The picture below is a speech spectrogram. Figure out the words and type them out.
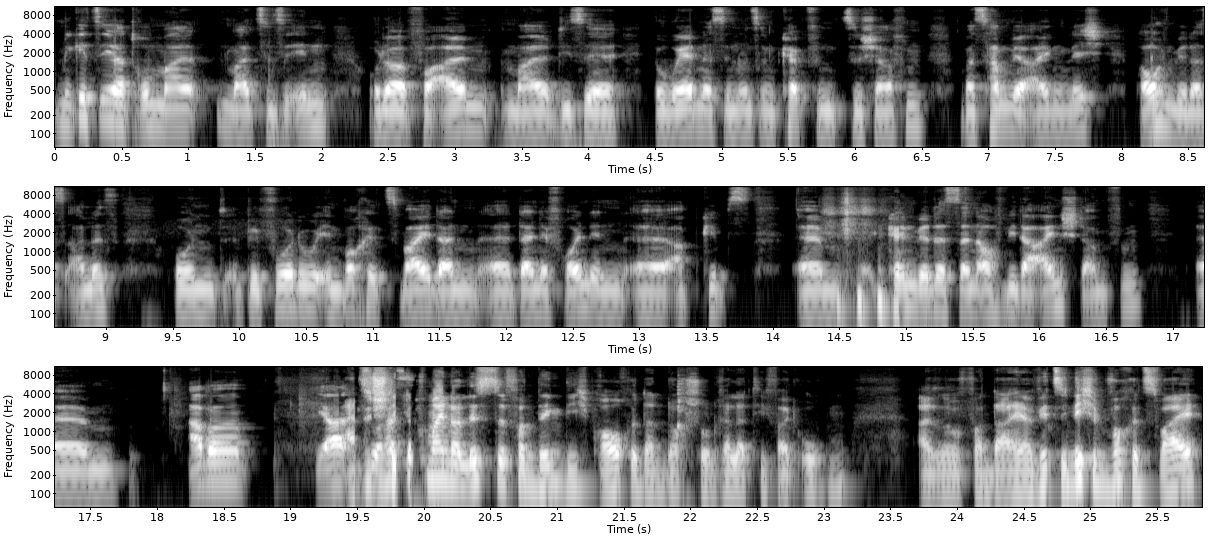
Mir geht es eher darum, mal, mal zu sehen oder vor allem mal diese Awareness in unseren Köpfen zu schaffen. Was haben wir eigentlich? Brauchen wir das alles? Und bevor du in Woche zwei dann äh, deine Freundin äh, abgibst, ähm, können wir das dann auch wieder einstampfen. Ähm, aber ja, also steht auf meiner Liste von Dingen, die ich brauche, dann doch schon relativ weit oben. Also von daher wird sie nicht in Woche 2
